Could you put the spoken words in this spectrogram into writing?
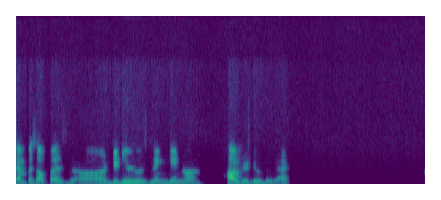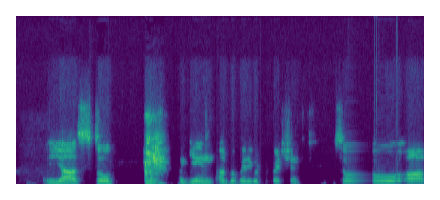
campus offers uh, did you use linkedin or how did you do that yeah so again a very good question so uh,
